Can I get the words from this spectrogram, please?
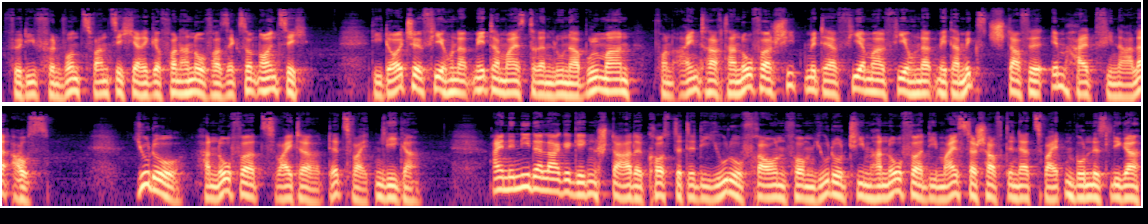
für die 25-Jährige von Hannover 96. Die deutsche 400-Meter-Meisterin Luna Bullmann von Eintracht Hannover schied mit der 4x400 Meter Mixed-Staffel im Halbfinale aus. Judo Hannover Zweiter der zweiten Liga. Eine Niederlage gegen Stade kostete die Judo-Frauen vom Judo-Team Hannover die Meisterschaft in der zweiten Bundesliga.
